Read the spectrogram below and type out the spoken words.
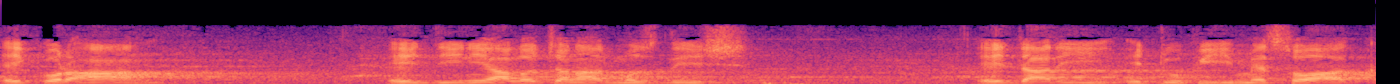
এই কোরআন, এই দিনই আলোচনার মসজিদ এই দাড়ি, এই টুপি, মেসোয়াক,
